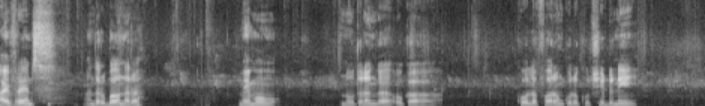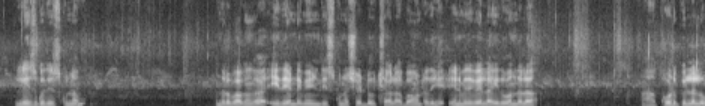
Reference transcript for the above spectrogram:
హాయ్ ఫ్రెండ్స్ అందరూ బాగున్నారా? మేము నూతనంగా ఒక కోళ్ళ ఫారం కొరకు షెడ్ని లీజుకు తీసుకున్నాం. అందులో భాగంగా ఇది అండి మేము తీసుకున్న షెడ్ చాలా బాగుంటుంది. ఎనిమిది వేల ఐదు వందల కోడి పిల్లలు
